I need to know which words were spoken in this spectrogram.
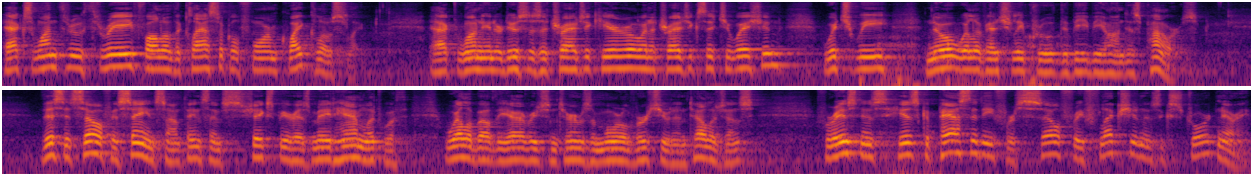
Acts 1 through 3 follow the classical form quite closely. Act 1 introduces a tragic hero and a tragic situation, which we know will eventually prove to be beyond his powers. This itself is saying something since Shakespeare has made Hamlet with well above the average in terms of moral virtue and intelligence. For instance, his capacity for self reflection is extraordinary,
